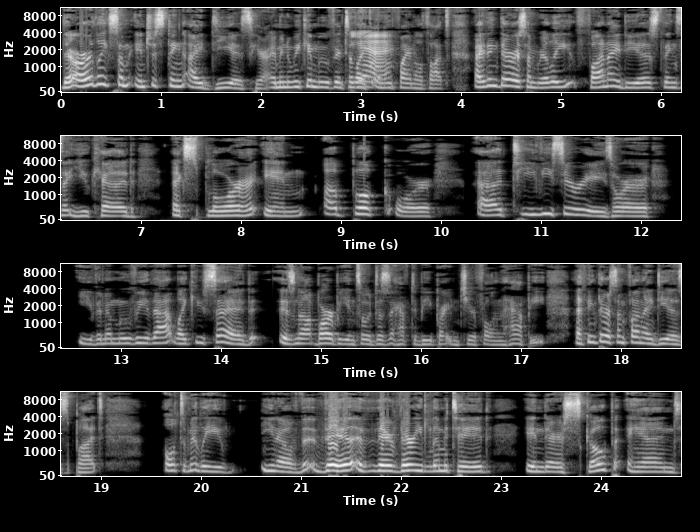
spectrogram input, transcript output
there are like some interesting ideas here. I mean, we can move into like Yeah. any final thoughts. I think there are some really fun ideas, things that you could explore in a book or a TV series or even a movie that, like you said, is not Barbie and so it doesn't have to be bright and cheerful and happy. I think there are some fun ideas, but ultimately, you know, they, they're very limited in their scope and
